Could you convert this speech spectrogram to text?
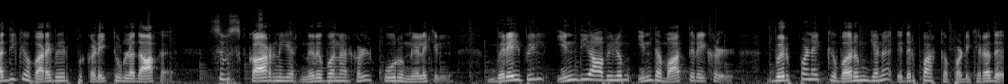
அதிக வரவேற்பு கிடைத்துள்ளதாக சுவிஸ் கார்னியர் நிறுவனர்கள் கூறும் நிலையில் விரைவில் இந்தியாவிலும் இந்த மாத்திரைகள் விற்பனைக்கு வரும் என எதிர்பார்க்கப்படுகிறது.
